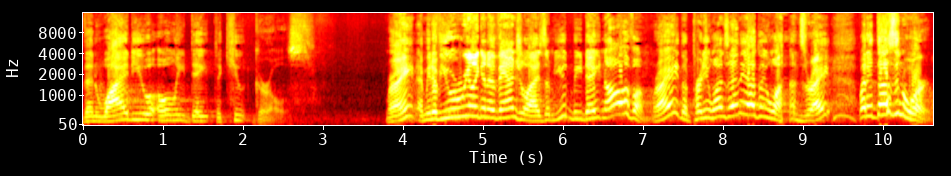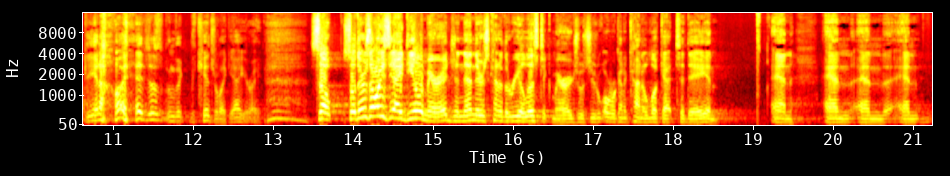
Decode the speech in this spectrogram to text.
then why do you only date the cute girls? Right? I mean, if you were really going to evangelize them, you'd be dating all of them, right? The pretty ones and the ugly ones, right? But it doesn't work, you know. Just the, kids are like, yeah, you're right. So, so there's always the ideal marriage, and then there's kind of the realistic marriage, which is what we're going to kind of look at today, and and and and and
